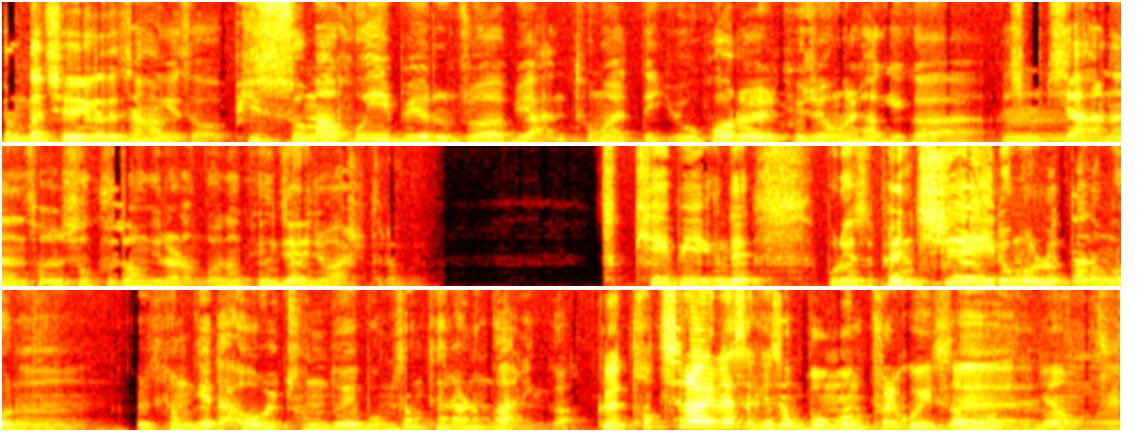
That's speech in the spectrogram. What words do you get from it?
명단 제외가 된 상황에서 비수마 호이비에르 조합이 안 통할 때 요거를 교정을 하기가 쉽지 음. 않은 선수 구성이라는 거는 굉장히 좀 아쉽더라고요. 스킵이 근데 모르겠어 벤치에 이름을 올렸다는 거는 그래서 경기에 나올 정도의 몸 상태라는 거 아닌가? 그 터치라인에서 계속 몸은 풀고 있었거든요. 네.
